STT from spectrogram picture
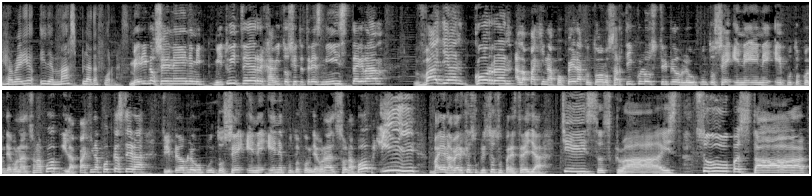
iHeartRadio y demás plataformas. Merino CNN, mi, mi mi Twitter, Javito73, mi Instagram. Vayan, corran a la página popera con todos los artículos www.cnne.com diagonal zonapop y la página podcastera www.cnn.com diagonal zona y vayan a ver Jesucristo Superestrella, Jesus Christ Superstar.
